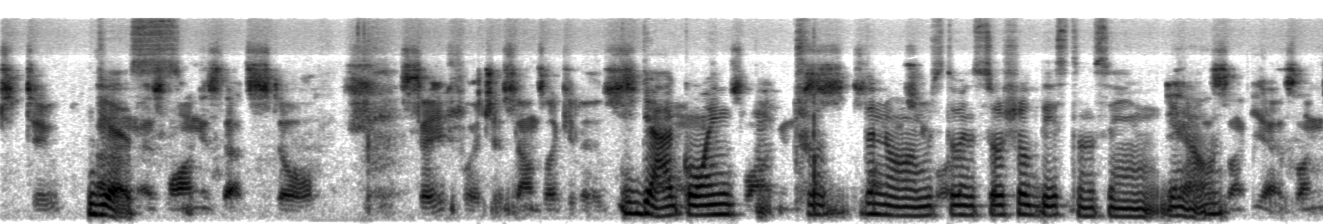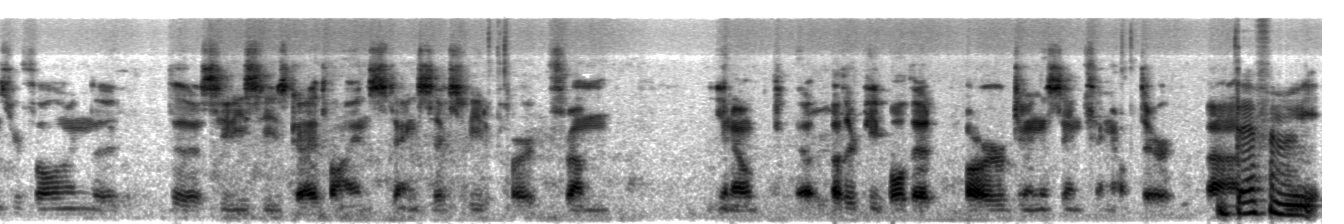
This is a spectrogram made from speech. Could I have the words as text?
to do. Um, Yes. as long as that's still safe, which it sounds like it is. Yeah, um, going as long through as- as the norms, doing social distancing, you yeah, know. As long, yeah, as long as you're following the, the CDC's guidelines, staying six feet apart from, you know, other people that are doing the same thing out there. Um, Definitely.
